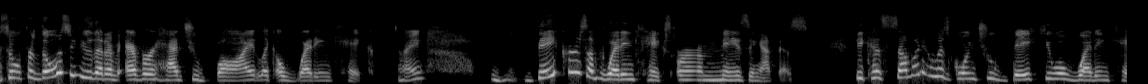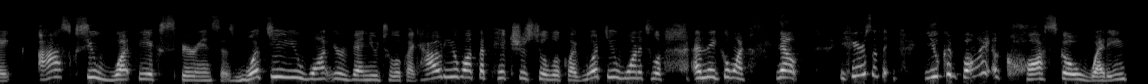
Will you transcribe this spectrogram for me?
So for those of you that have ever had to buy like a wedding cake, right? Bakers of wedding cakes are amazing at this because someone who is going to bake you a wedding cake asks you what the experience is. What do you want your venue to look like? How do you want the pictures to look like? What do you want it to look? And they go on. Now, here's the thing you could buy a costco wedding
